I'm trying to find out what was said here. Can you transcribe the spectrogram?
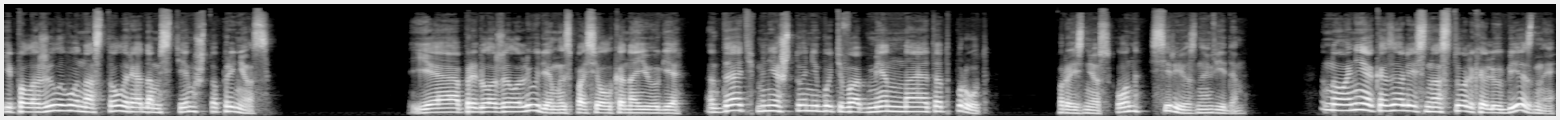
и положил его на стол рядом с тем, что принес. «Я предложил людям из поселка на юге дать мне что-нибудь в обмен на этот пруд, – произнес он с серьезным видом. «Но они оказались настолько любезны,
